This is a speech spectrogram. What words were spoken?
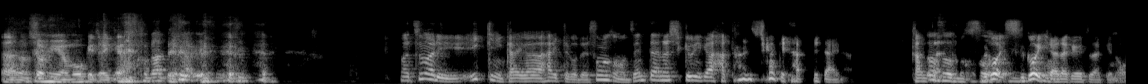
あの庶民は儲けちゃいけないのかってなる。まあ、つまり、一気に海外が入ったことで、そもそも全体の仕組みが破綻しかけたみたいな。簡単そうそうそうすごい、すごい平たく言うとだけど。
